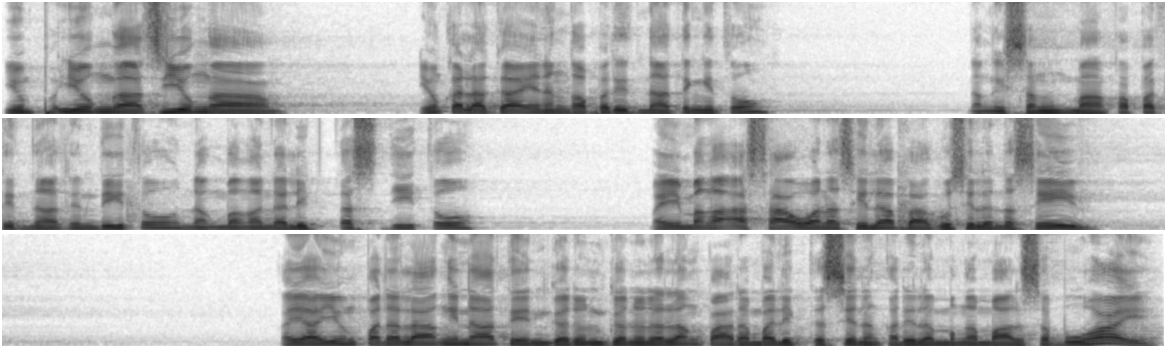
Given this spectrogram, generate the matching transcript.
Yung, yung, uh, yung, uh, yung kalagayan ng kapatid natin ito, ng isang mga kapatid natin dito, ng mga naligtas dito, may mga asawa na sila bago sila na-save. Kaya yung panalangin natin, ganun-ganun na lang para maligtas yan ang kanilang mga mahal sa buhay.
